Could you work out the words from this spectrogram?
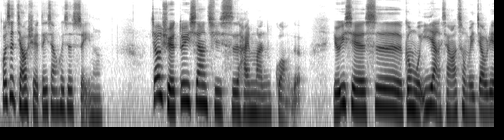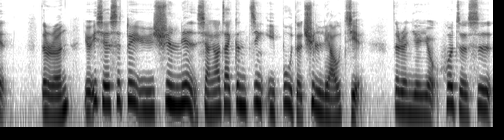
或是教学对象会是谁呢？教学对象其实还蛮广的，有一些是跟我一样想要成为教练的人，有一些是对于训练想要再更进一步的去了解的人也有，或者是。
